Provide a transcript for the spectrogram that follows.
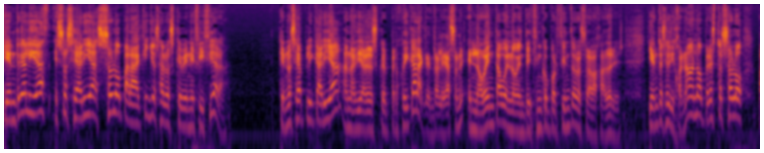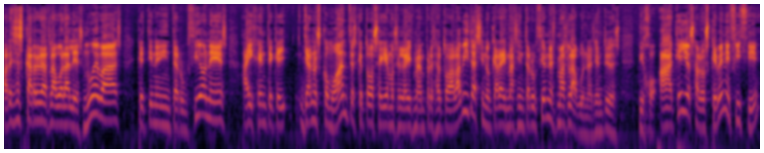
que en realidad eso se haría solo para aquellos a los que beneficiara, que no se aplicaría a nadie a los que perjudicara, que en realidad son el 90 o el 95% de los trabajadores. Y entonces dijo, no, no, pero esto es solo para esas carreras laborales nuevas, que tienen interrupciones, hay gente que ya no es como antes, que todos seguíamos en la misma empresa toda la vida, sino que ahora hay más interrupciones, más lagunas. Y entonces dijo, a aquellos a los que beneficie,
